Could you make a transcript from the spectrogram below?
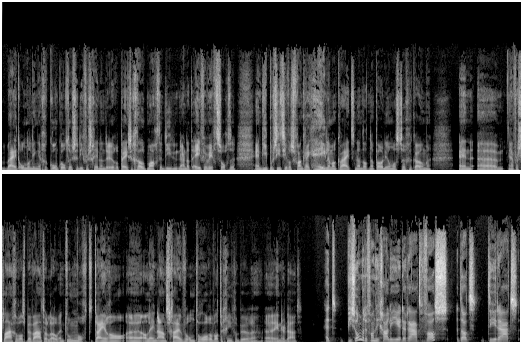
bij het onderlinge gekonkel tussen die verschillende Europese grootmachten die naar dat evenwicht zochten. En die positie was Frankrijk helemaal kwijt nadat Napoleon was teruggekomen. En uh, verslagen was bij Waterloo. En toen mocht Talleyrand alleen aanschuiven om te horen wat er ging gebeuren, inderdaad. Het bijzondere van die geallieerde raad was dat die raad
